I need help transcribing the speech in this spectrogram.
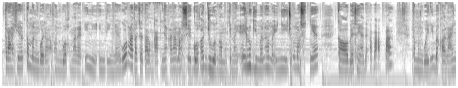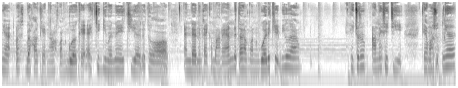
terakhir temen gue nelfon gue kemarin ini intinya gue nggak tahu cerita lengkapnya karena maksudnya gue kan juga nggak mungkin nanya eh lu gimana sama ini? Cuma maksudnya kalau biasanya ada apa-apa temen gue ini bakal nanya terus bakal kayak nelfon gue kayak eh, gimana ya Ci? Ya gitu loh. And then kayak kemarin dia telepon gue dia kayak bilang jujur aneh sih Ci. Kayak maksudnya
